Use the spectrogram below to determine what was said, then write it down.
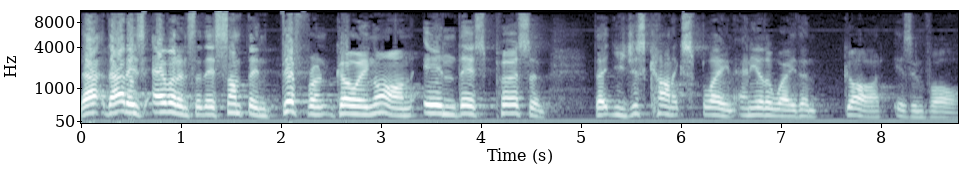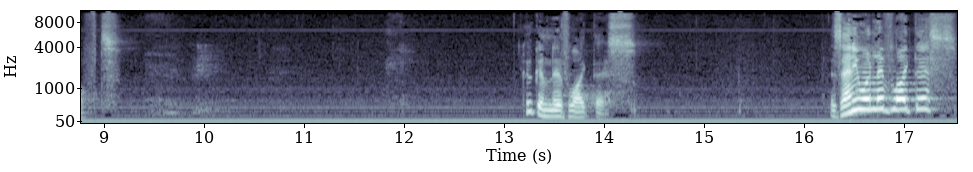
That, that is evidence that there's something different going on in this person that you just can't explain any other way than God is involved. Who can live like this? Has anyone lived like this?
